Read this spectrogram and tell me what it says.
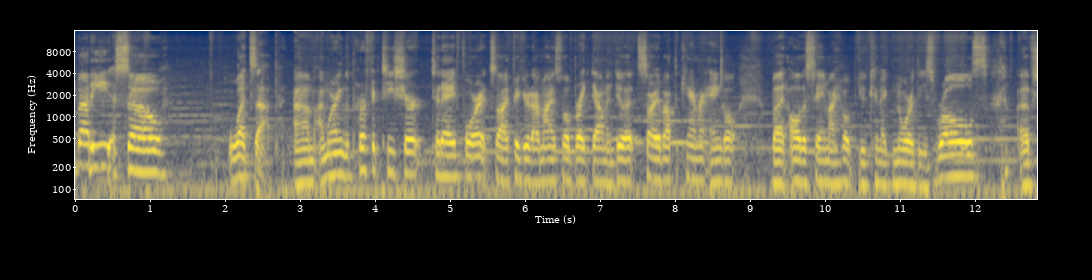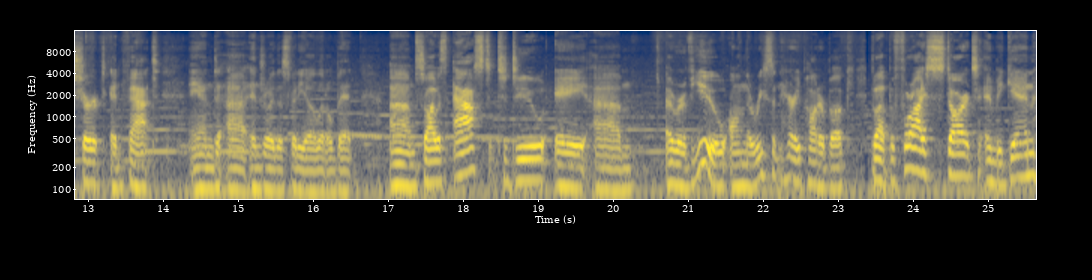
everybody. So, what's up? Um, I'm wearing the perfect t-shirt today for it, so I figured I might as well break down and do it. Sorry about the camera angle, but all the same, I hope you can ignore these rolls of shirt and fat and uh, enjoy this video a little bit. Um, so I was asked to do a um, a review on the recent Harry Potter book. But before I start and begin,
